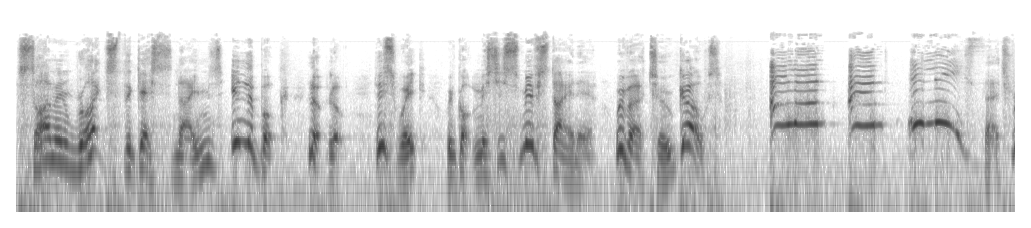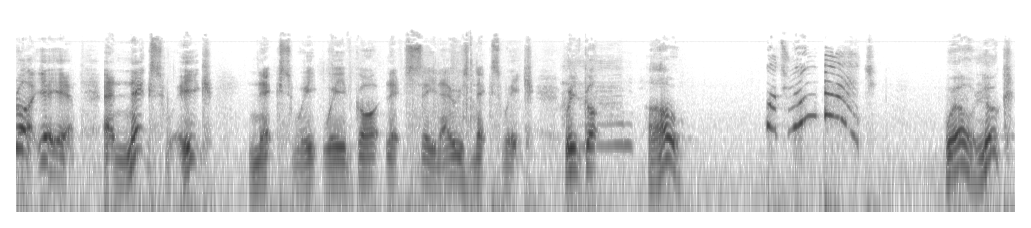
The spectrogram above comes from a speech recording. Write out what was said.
Simon writes the guests' names in the book. Look, look, this week we've got Mrs. Smith staying here with her two girls. Ellen and Elise. That's right, yeah, yeah. And next week, next week we've got, let's see now, who's next week? We've got, um, oh, What's wrong, badge? well, look,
